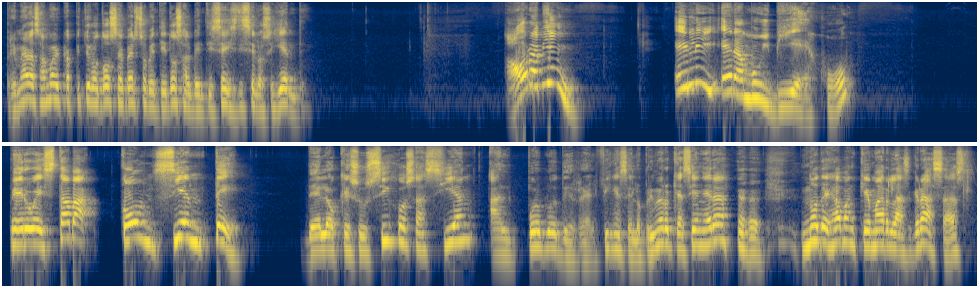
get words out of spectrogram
Primera Samuel capítulo 12, verso 22 al 26 dice lo siguiente. Ahora bien, Eli era muy viejo, pero estaba consciente de lo que sus hijos hacían al pueblo de Israel. Fíjense, lo primero que hacían era, no dejaban quemar las grasas,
